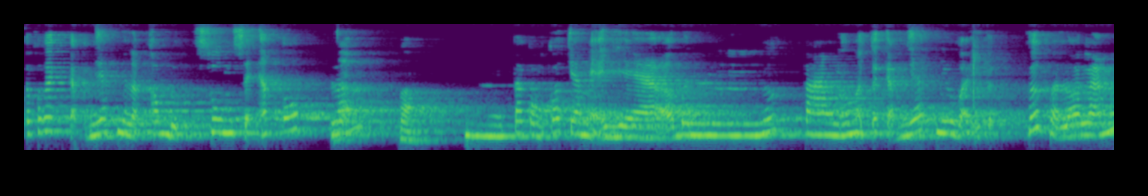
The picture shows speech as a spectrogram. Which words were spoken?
tôi có cái cảm giác như là không được suôn sẻ tốt lắm dạ. vâng. ta còn có cha mẹ già ở bên nước tao nữa mà cái cảm giác như vậy rất là lo lắng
